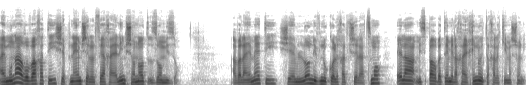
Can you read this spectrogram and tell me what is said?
האמונה הרווחת היא שפניהם של אלפי החיילים שונות זו מזו. אבל האמת היא שהם לא נבנו כל אחד כשלעצמו, אלא מספר בתי מלאכה הכינו את החלקים השונים.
